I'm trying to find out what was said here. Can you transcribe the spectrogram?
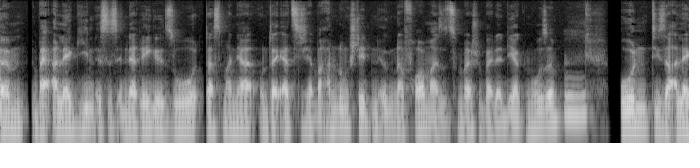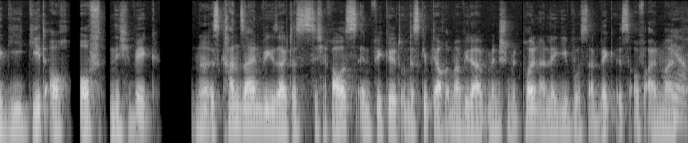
Ähm, bei Allergien ist es in der Regel so, dass man ja unter ärztlicher Behandlung steht in irgendeiner Form, also zum Beispiel bei der Diagnose. Mhm. Und diese Allergie geht auch oft nicht weg. Ne, es kann sein, wie gesagt, dass es sich herausentwickelt und es gibt ja auch immer wieder Menschen mit Pollenallergie, wo es dann weg ist auf einmal. Ja.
